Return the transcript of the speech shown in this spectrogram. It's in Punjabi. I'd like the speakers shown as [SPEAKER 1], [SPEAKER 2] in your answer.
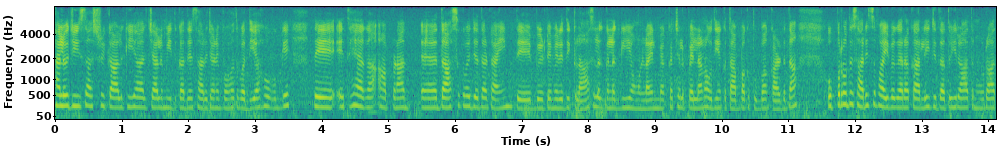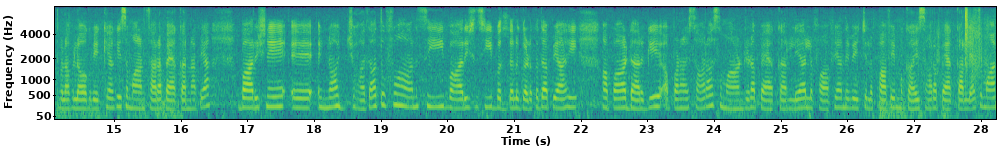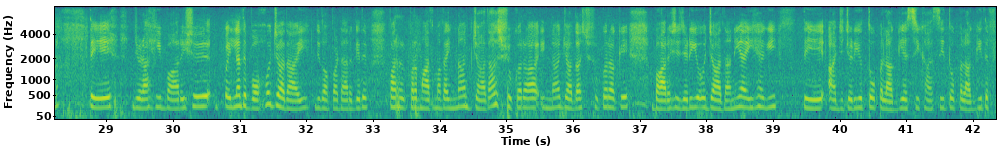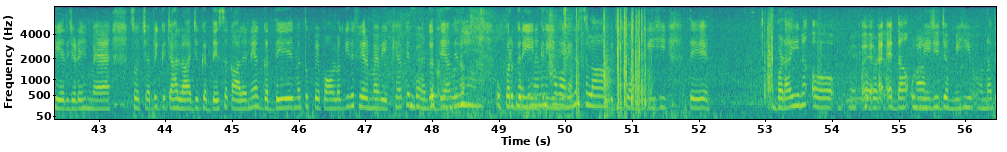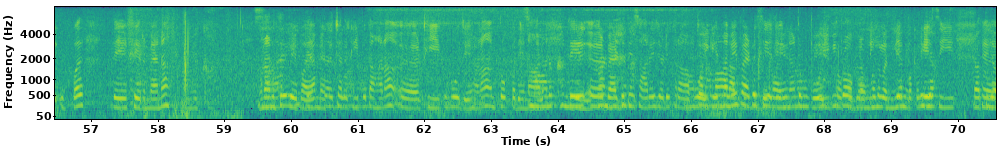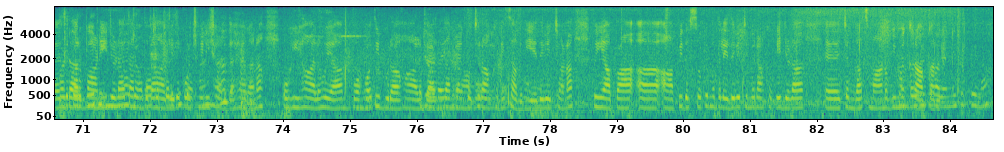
[SPEAKER 1] ਹੈਲੋ ਜੀ, ਸਤਿ ਸ਼੍ਰੀ ਅਕਾਲ। ਕੀ ਹਾਲ ਚਾਲ? ਉਮੀਦ ਕਰਦੇ ਹਾਂ ਸਾਰੇ ਜਣੇ ਬਹੁਤ ਵਧੀਆ ਹੋਵੋਗੇ। ਤੇ ਇੱਥੇ ਹੈਗਾ ਆਪਣਾ 10 ਵਜੇ ਦਾ ਟਾਈਮ ਤੇ ਬੇਟੇ ਮੇਰੇ ਦੀ ਕਲਾਸ ਲੱਗਣ ਲੱਗੀ ਆਨਲਾਈਨ ਮੈਂ ਕਿਹਾ, ਚਲ ਪਹਿਲਾਂ ਨਾ ਉਹਦੀਆਂ ਕਿਤਾਬਾਂ ਕਤੂਬਾਂ ਕੱਢਦਾ ਉੱਪਰੋਂ ਤੇ ਸਾਰੀ ਸਫ਼ਾਈ ਵਗੈਰਾ ਕਰ ਲਈ, ਜਿੱਦਾਂ ਤੁਸੀਂ ਰਾਤ ਨੂੰ, ਰਾਤ ਵਾਲਾ ਵਲੌਗ ਵੇਖਿਆ ਕਿ ਸਮਾਨ ਸਾਰਾ ਪੈਕ ਕਰਨਾ ਪਿਆ। ਬਾਰਿਸ਼ ਨੇ ਇੰਨਾ ਜ਼ਿਆਦਾ ਤੂਫਾਨ ਸੀ, ਬਾਰਿਸ਼ ਸੀ, ਬੱਦਲ ਗੜਕਦਾ ਪਿਆ ਸੀ। ਆਪਾਂ ਡਰ ਗਏ, ਆਪਣਾ ਸਾਰਾ ਸਮਾਨ ਜਿਹੜਾ ਪੈਕ ਕਰ ਲਿਆ, ਲਿਫਾਫਿਆਂ ਦੇ ਵਿੱਚ ਲਿਫਾਫੇ ਮਕਾਏ ਸਾਰਾ ਪੈਕ ਕਰ ਲਿਆ ਸਮਾਨ। ਤੇ ਜਿਹੜਾ ਹੀ ਬਾਰਿਸ਼ ਪਹਿਲਾਂ ਤੇ ਬਹੁਤ ਜ਼ਿਆਦਾ ਆਈ ਜਦੋਂ ਆਪਾਂ ਡਰ ਗਏ ਤੇ। ਪਰ ਪਰਮਾਤਮਾ ਦਾ ਇੰਨਾ ਜ਼ਿਆਦਾ ਸ਼ੁਕਰ ਆ ਇੰਨਾ ਜ਼ਿਆਦਾ ਸ਼ੁਕਰ ਆ ਕਿ ਬਾਰਿਸ਼ ਜਿਹੜੀ ਉਹ ਜ਼ਿਆਦਾ ਨਹੀਂ ਆਈ ਹੈਗੀ। ਤੇ ਅੱਜ ਜਿਹੜੀ ਉਹ ਧੁੱਪ ਲੱਗ ਗਈ ਅੱਛੀ ਖਾਸੀ ਧੁੱਪ ਲੱਗ ਗਈ ਤੇ ਫਿਰ ਜਿਹੜੇ ਮੈਂ ਸੋਚਿਆ ਵੀ ਚੱਲ ਅੱਜ ਗੱਦੇ ਸੁਕਾ ਲੈਨੇ ਆ ਗੱਦੇ ਮੈਂ ਧੁੱਪੇ ਪਾਉਣ ਲੱਗੀ ਤੇ ਫਿਰ ਮੈਂ ਵੇਖਿਆ ਕਿ ਗੱਦਿਆਂ ਦੇ ਨਾ ਉੱਪਰ ਗ੍ਰੀਨ ਗ੍ਰੀਨ ਜਿਹੜੀ ਨਾ ਸਲਾਬ ਜੀ ਜੰਮ ਗਈ ਸੀ ਤੇ ਬੜਾ ਹੀ ਨਾ ਐਦਾਂ ਉੱਲੀ ਜੀ ਜੰਮੀ ਸੀ ਉਹਨਾਂ ਦੇ ਉੱਪਰ ਤੇ ਫਿਰ ਮੈਂ ਨਾ ਵੇਖੋ। ਉਹਨਾਂ ਨੂੰ ਧੁੱਪੇ ਪਾਇਆ। ਮੈਂ ਕਿਹਾ ਚੱਲ ਕੀ ਪਤਾ ਹਨਾ ਠੀਕ ਹੋ ਜੇ ਹਨਾ ਧੁੱਪ ਦੇ ਨਾਲ। ਤੇ ਬੈੱਡ ਤੇ ਸਾਰੇ ਜਿਹੜੇ ਖਰਾਬ ਹੋਈ ਗਏ ਨਵੇਂ ਬੈੱਡ ਸੀ ਅਜੇ ਇਹਨਾਂ ਨੂੰ ਕੋਈ ਵੀ ਪ੍ਰੋਬਲਮ ਨਹੀਂ ਹੋਈ ਹੈ ਪੱਕੇ ਸੀ। ਪਰ ਪਾਣੀ ਜਿਹੜਾ ਤੁਹਾਨੂੰ ਪਤਾ ਆ ਜੇ ਤੇ ਕੁਝ ਵੀ ਨਹੀਂ ਛੱਡਦਾ ਹੈਗਾ ਨਾ ਉਹੀ ਹਾਲ ਹੋਇਆ। ਬਹੁਤ ਹੀ ਬੁਰਾ ਹਾਲ ਬੈੱਡ ਦਾ ਮੈਂ ਕੁਝ ਰੱਖ ਨਹੀਂ ਸਕਦੀ ਇਹਦੇ ਵਿੱਚ ਹਨਾ। ਤੁਸੀਂ ਆਪਾਂ ਆਪ ਹੀ ਦੱਸੋ ਕਿ ਮਤਲਬ ਇਹਦੇ ਵਿੱਚ ਮੈਂ ਰੱਖ ਕੇ ਜਿਹੜਾ ਚੰਗਾ ਸਮਾਨ ਉਹ ਵੀ ਮੈਂ ਖਰਾਬ ਕਰ
[SPEAKER 2] ਲੈਣੇ ਸੁੱਤੇ ਨਾ।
